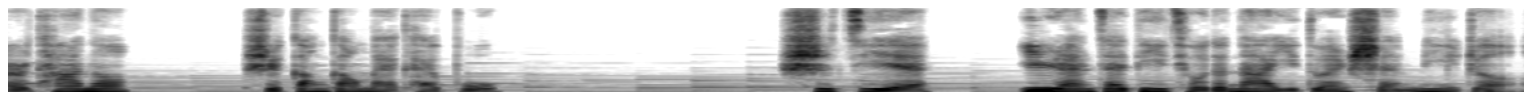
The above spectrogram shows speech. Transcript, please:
而他呢，是刚刚迈开步。世界依然在地球的那一端神秘着。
